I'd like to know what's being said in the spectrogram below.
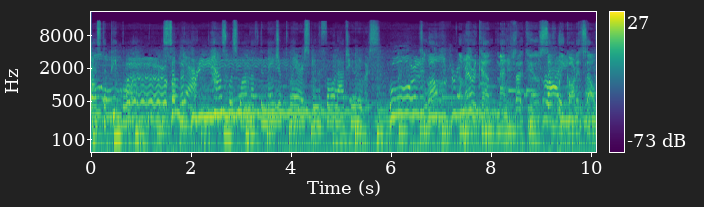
as the Pip-Boy. So yeah, House was one of the major players in the Fallout universe. So while America managed to safely guard itself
